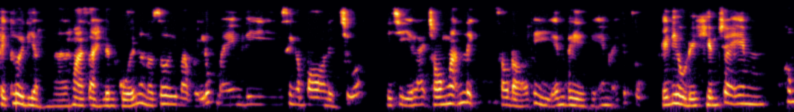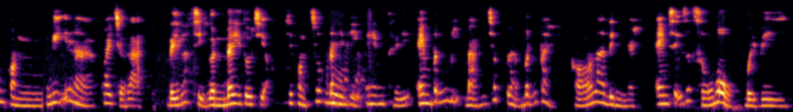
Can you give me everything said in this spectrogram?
cái thời điểm mà hòa giải lần cuối là nó rơi vào cái lúc mà em đi Singapore để chữa thì chị lại cho hoãn lịch. Sau đó thì em về thì em lại tiếp tục. Cái điều đấy khiến cho em không còn nghĩ là quay trở lại. Đấy là chỉ gần đây thôi chị ạ. Chứ còn trước đây thì em thấy em vẫn bị bám chấp là vẫn phải có gia đình này. Em sẽ rất xấu hổ bởi vì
